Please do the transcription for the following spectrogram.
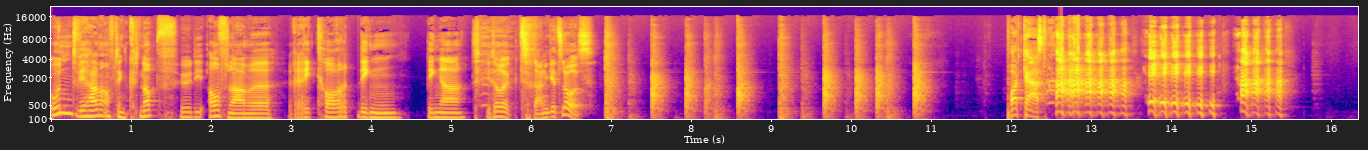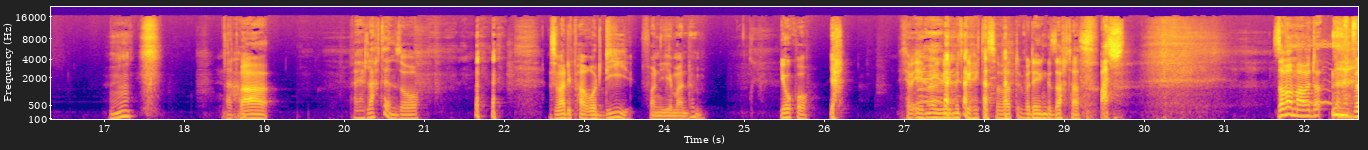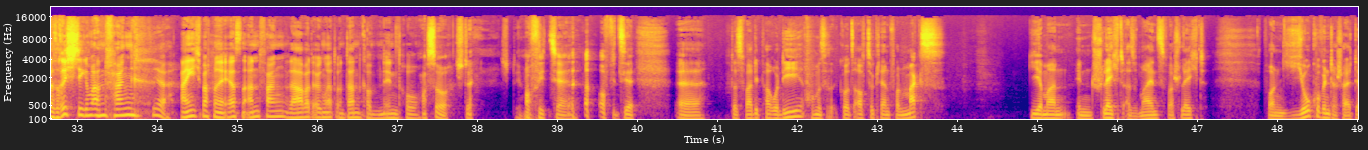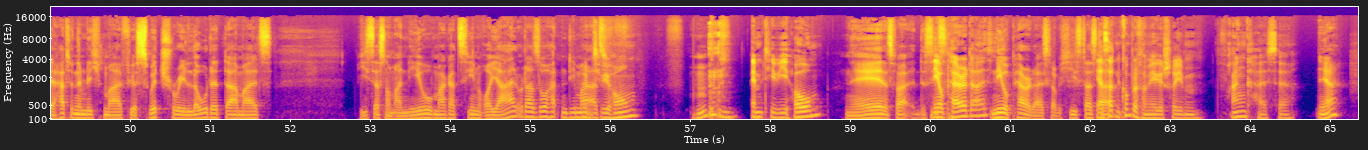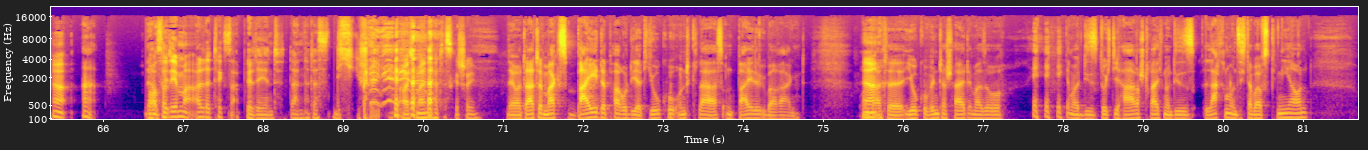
Und wir haben auf den Knopf für die Aufnahme Recording Dinger gedrückt. Dann geht's los. Podcast. Das war. Wer lacht denn so? Es war die Parodie von jemandem. Joko. Ja. Ich habe eben irgendwie mitgekriegt, dass du was über den gesagt hast. Was? Sollen wir mal mit, mit was Richtigem anfangen? Ja. Eigentlich macht man ja erst einen Anfang, labert irgendwas und dann kommt ein Intro. Ach so, sti- stimmt. Offiziell. Offiziell. Äh, das war die Parodie, um es kurz aufzuklären, von Max Giermann in Schlecht, also meins war schlecht, von Joko Winterscheid. Der hatte nämlich mal für Switch Reloaded damals, wie hieß das nochmal, Neo Magazin Royal oder so, hatten die mal als. MTV Home. MTV Home. Nee, das war. Das Neo ist, Paradise. Neo Paradise, glaube ich, hieß das. Ja, das da. hat ein Kumpel von mir geschrieben. Frank heißt er. ja? Ja. Ah. Ja, Ja, hat immer alle Texte abgelehnt. Dann hat er es nicht geschrieben. Aber ich meine, er hat es geschrieben. Ja, und da hatte Max beide parodiert, Joko und Klaas, und beide überragend. Und Ja. da hatte Joko Winterscheid immer so, immer dieses durch die Haare streichen und dieses Lachen und sich dabei aufs Knie hauen.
